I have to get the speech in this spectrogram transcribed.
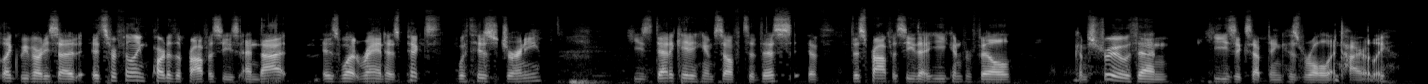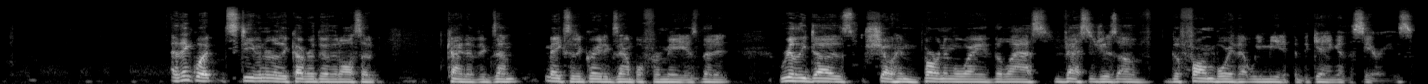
like we've already said, it's fulfilling part of the prophecies, and that is what Rand has picked with his journey he's dedicating himself to this. If this prophecy that he can fulfill comes true, then he's accepting his role entirely. I think what Stephen really covered there that also kind of exempt makes it a great example for me is that it really does show him burning away the last vestiges of the farm boy that we meet at the beginning of the series.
